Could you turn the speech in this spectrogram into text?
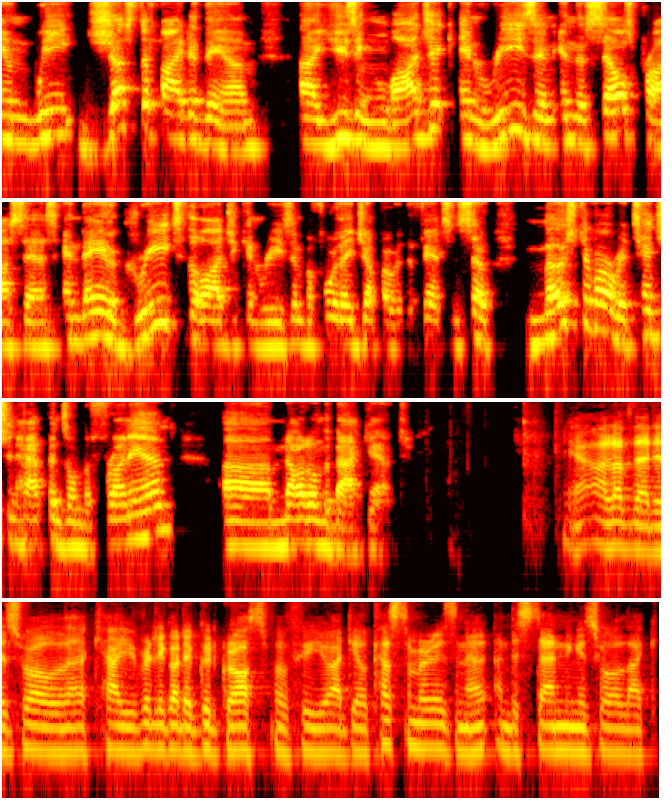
and we justify to them uh, using logic and reason in the sales process, and they agree to the logic and reason before they jump over the fence. And so most of our retention happens on the front end, um, not on the back end. Yeah, I love that as well. Like how you've really got a good grasp of who your ideal customer is and understanding as well. Like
